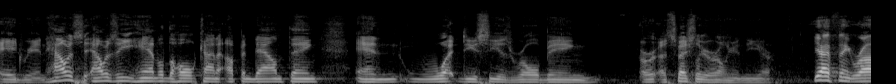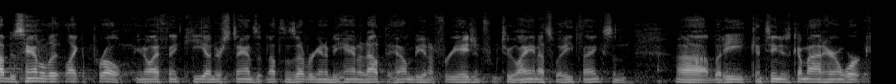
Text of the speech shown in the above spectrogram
Adrian. How is how has he handled the whole kind of up and down thing? And what do you see his role being, or especially early in the year? Yeah, I think Rob has handled it like a pro. You know, I think he understands that nothing's ever going to be handed out to him. Being a free agent from Tulane, that's what he thinks. And uh, but he continues to come out here and work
